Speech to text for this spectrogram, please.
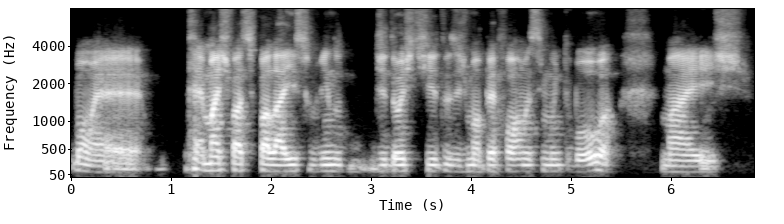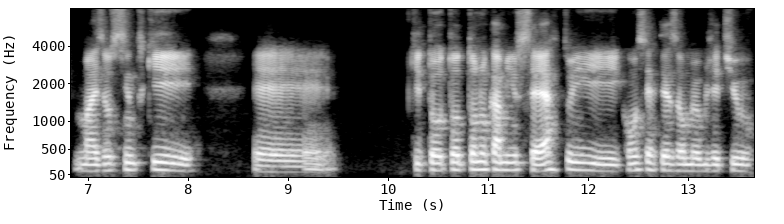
Bom, é, é mais fácil falar isso vindo de dois títulos e de uma performance muito boa, mas, mas eu sinto que é, que tô, tô, tô, no caminho certo e com certeza o meu objetivo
